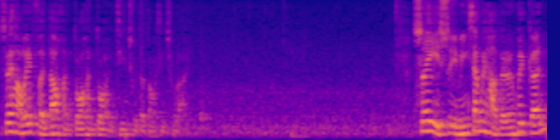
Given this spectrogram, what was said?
所以他会分到很多很多很清楚的东西出来。所以水明相位好的人会跟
